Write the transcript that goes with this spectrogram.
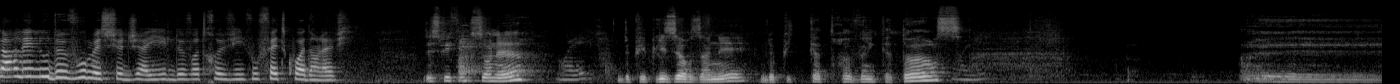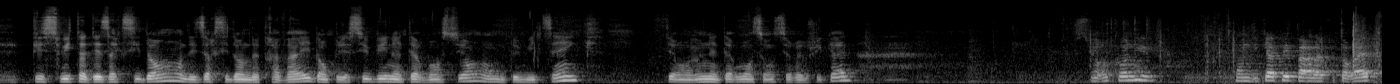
parlez-nous de vous, monsieur Djaïl, de votre vie. Vous faites quoi dans la vie? Je suis fonctionnaire depuis plusieurs années, depuis 1994. Oui. Puis suite à des accidents, des accidents de travail, donc j'ai subi une intervention en 2005, une intervention chirurgicale. Je suis reconnu handicapé par la cotorette.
